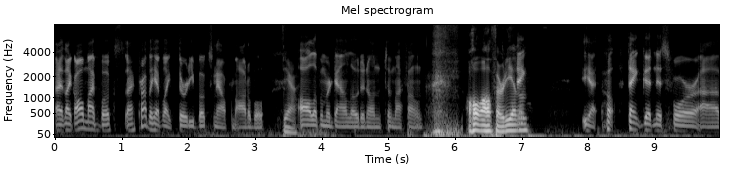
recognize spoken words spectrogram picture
I, like all my books, I probably have like 30 books now from Audible. Yeah. All of them are downloaded onto my phone. All all 30 of Thank- them? Yeah. Well, thank goodness for uh,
